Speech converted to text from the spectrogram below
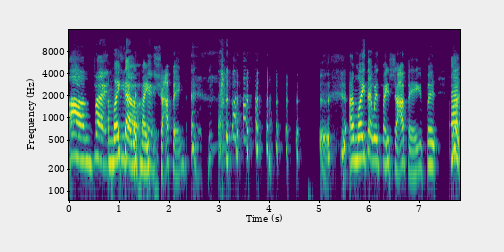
Um, but I'm like that know, with my shopping. I'm like that with my shopping, but look,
